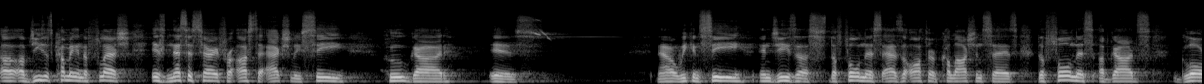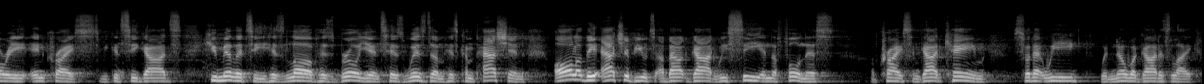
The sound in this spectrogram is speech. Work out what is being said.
uh, of Jesus coming in the flesh is necessary for us to actually see who God is. Now, we can see in Jesus the fullness, as the author of Colossians says, the fullness of God's glory in Christ. We can see God's humility, his love, his brilliance, his wisdom, his compassion, all of the attributes about God we see in the fullness of Christ. And God came so that we would know what God is like.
